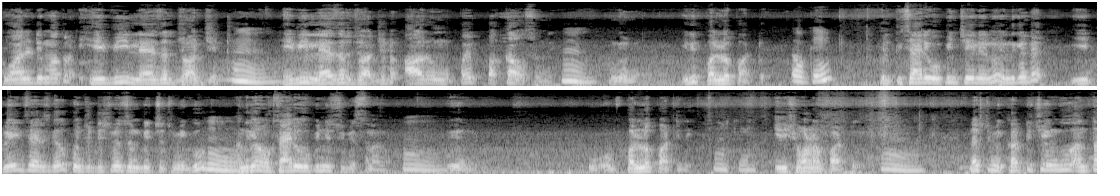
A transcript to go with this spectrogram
క్వాలిటీ మాత్రం heavy laser georgette. Heavy laser georgette ఆరు ముప్పై పక్కా వస్తుంది. ఇంకోండి ఇది పల్లో పార్ట్ ఓకే. ప్రతి శారీ ఓపెన్ చేయలేను. ఎందుకంటే ఈ ప్లెయిన్ శారీస్ కదా కొంచెం డిస్టర్బెన్స్ అనిపించవచ్చు మీకు. అందుకని ఒక శారీ ఓపెన్ చేసి చూపిస్తున్నాను. పల్లో పార్ట్ ఇది. ఓకే. ఇది షోల్డర్ పార్ట్. నెక్స్ట్ మీ కట్టు చెంగు అంతా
